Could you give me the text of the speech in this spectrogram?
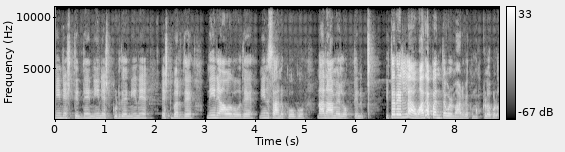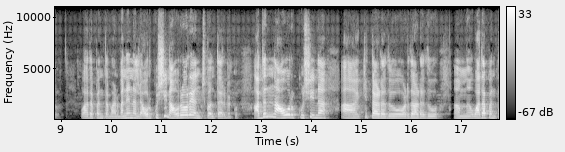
ನೀನು ಎಷ್ಟು ತಿಂದೆ, ನೀನು ಎಷ್ಟು ಕುಡಿದೆ, ನೀನೇ ಎಷ್ಟು ಬರದೆ, ನೀನು ಯಾವಾಗ ಹೋದೆ, ನೀನು ಸ್ನಾನಕ್ಕೆ ಹೋಗು, ನಾನು ಆಮೇಲೆ ಹೋಗ್ತೀನಿ. ಈ ಥರ ಎಲ್ಲ ವಾದ ಪಂಥಗಳು ಮಾಡಬೇಕು ಮಕ್ಕಳುಗಳು. ವಾದ ಪಂಥ ಮಾಡಿ ಮನೆಯಲ್ಲಿ ಅವ್ರ ಖುಷಿನ ಅವರವರೇ ಹಂಚ್ಕೊತಾ ಇರಬೇಕು. ಅದನ್ನು ಅವ್ರ ಖುಷಿನ ಕಿತ್ತಾಡೋದು ಹೊಡೆದಾಡೋದು ವಾದ ಪಂಥ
